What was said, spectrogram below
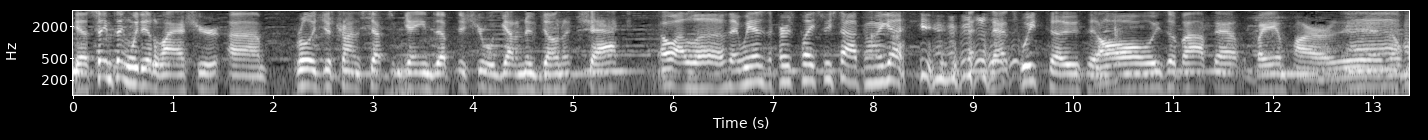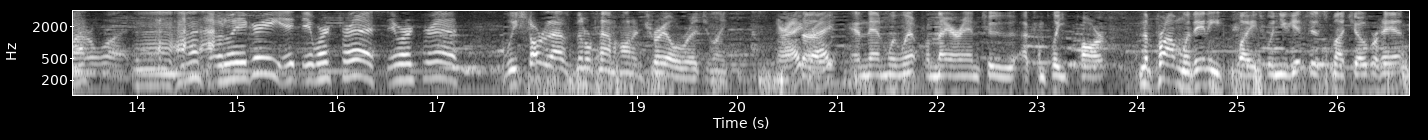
yeah, same thing we did last year. Um, really just trying to step some games up this year. We've got a new donut shack. Oh, I love that. We that was the first place we stopped when we got here. That sweet tooth is always about that vampire, yeah, no matter what. uh-huh, totally agree. It, it worked for us. It worked for us. We started out as Middletown Haunted Trail originally. Right, So- right. And then we went from there into a complete park. And the problem with any place, when you get this much overhead,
